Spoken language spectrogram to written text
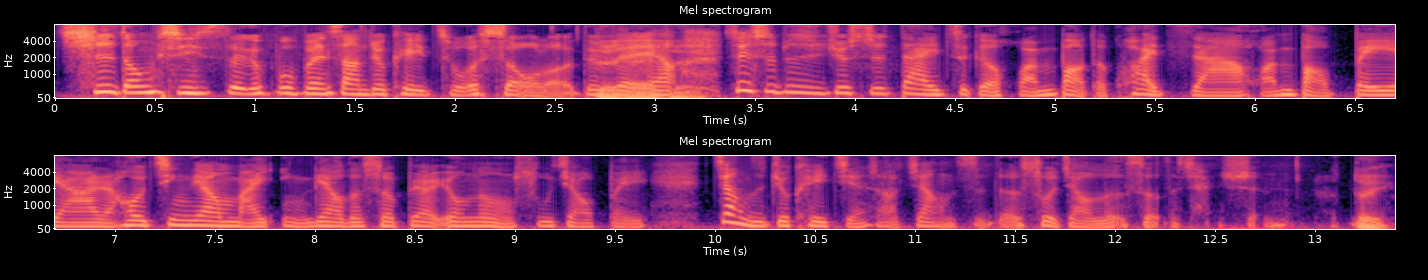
吃东西这个部分上就可以着手了，对不对啊？所以是不是就是带这个环保的筷子啊、环保杯啊，然后尽量买饮料的时候不要用那种塑胶杯，这样子就可以减少这样子的塑胶垃圾的产生。对。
